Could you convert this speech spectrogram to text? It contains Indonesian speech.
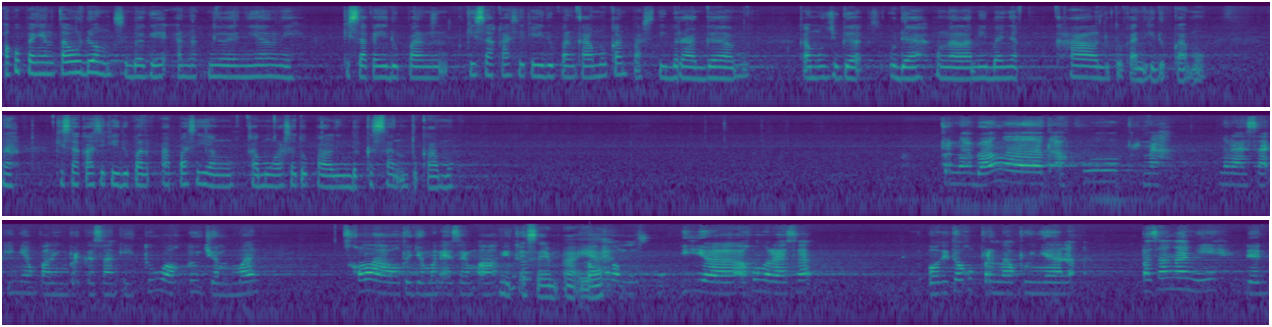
Aku pengen tahu dong sebagai anak milenial nih, kisah kehidupan, kisah kasih kehidupan kamu kan pasti beragam. Kamu juga udah mengalami banyak hal gitu kan di hidup kamu. Nah, kisah kasih kehidupan apa sih yang kamu ngerasa tuh paling berkesan untuk kamu? Pernah banget, aku pernah ngerasain yang paling berkesan itu waktu zaman sekolah waktu zaman SMA hmm, itu SMA ya aku ngerasa, iya aku ngerasa waktu itu aku pernah punya pasangan nih dan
